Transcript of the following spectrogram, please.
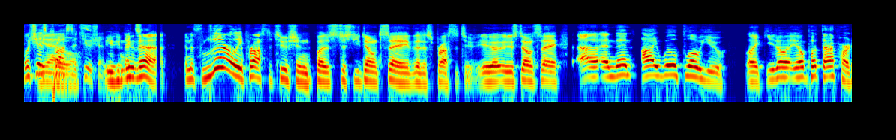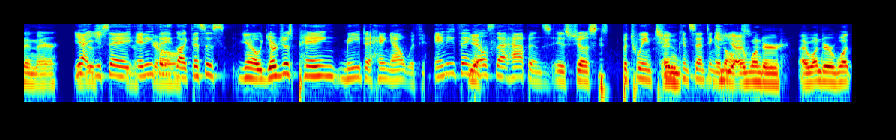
Which is Yeah. prostitution. You can do that, and it's literally prostitution, but it's just you don't say that it's prostitution. You, know, you just don't say, uh, and then I will blow you. Like you don't you don't put that part in there. Yeah, you say you anything go- like this is, you know, you're just paying me to hang out with you. Anything Yeah. else that happens is just between two And, consenting Gee, adults. I wonder. I wonder what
